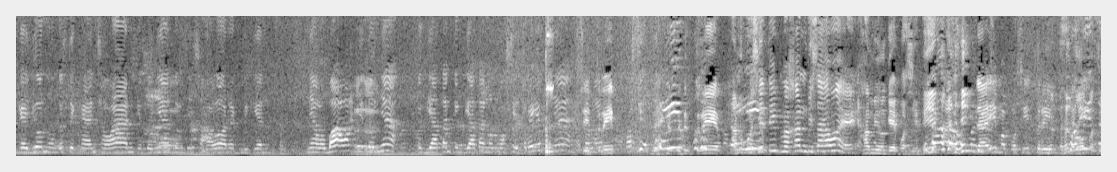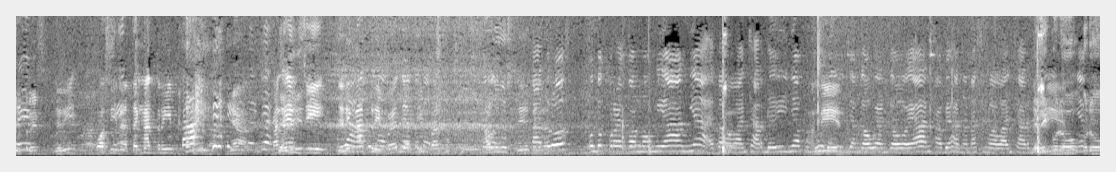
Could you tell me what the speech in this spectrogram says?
schedule nu geus dikancelan gitunya terus insya Allah rek bikin nya loba lah gitunya kegiatan-kegiatan nu positifnya Si trip. positif Trip. Anu positif makan bisa wae, hamil ge positif anjing. Dai mah positif. Jadi positif. jadi posina teh ngatrip. Ya, kan Jadi- MC. Jadi Ya, ngatrip bener, we teh bener, tripan. Halus dia Nah terus untuk perekonomiannya eta lancar deui nya puguh deui jeung gawean-gawean kabehanana sing lancar deui Jadi kudu gitunya. kudu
